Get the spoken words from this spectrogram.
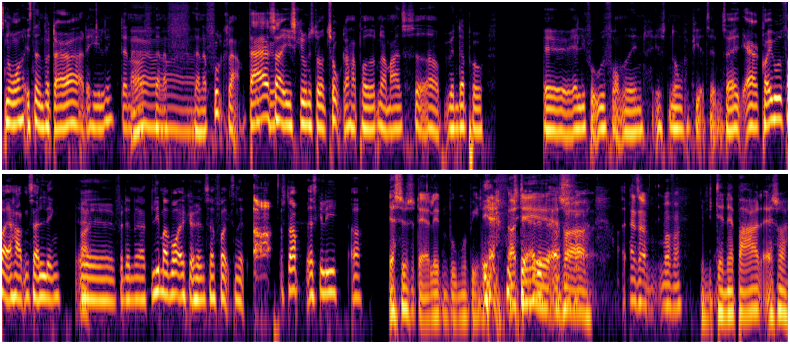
snore i stedet for døre og det hele. Ikke? Den, er, Åh, ja, den, er, ja, ja. den er fuldt klar. Der er Okay. så i skrivende stund to, der har prøvet den og er meget interesseret og venter på, øh, jeg lige får udformet en, et, nogle papirer til den. Så jeg, jeg går ikke ud fra, at jeg har den særlig længe. Nej. Øh, for den er lige meget, hvor jeg kan høre den, så er folk sådan lidt, Åh, stop, jeg skal lige... Og, Jeg synes, at det er lidt en boommobil. ja, Og det, er det altså. Altså, hvorfor? jamen, den er bare, altså,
